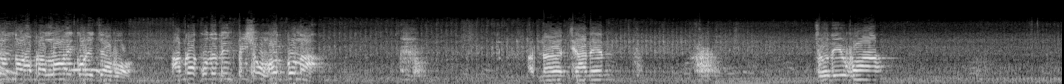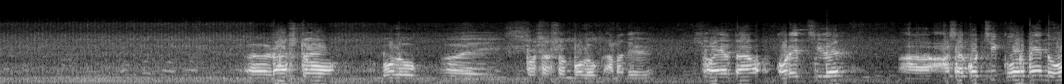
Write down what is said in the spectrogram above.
জন্য আমরা লড়াই করে যাব। আমরা কোনোদিন পিছু হটবো না। আপনারা জানেন যদিও বা রাষ্ট্র বলুক প্রশাসন বলুক, আমাদের সহায়তা করেছিলেন আশা করছি করবেনও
